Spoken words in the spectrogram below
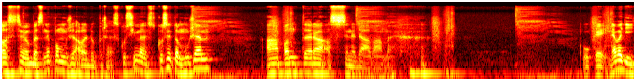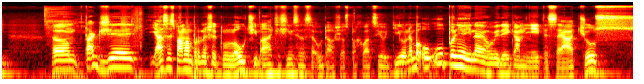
uh, sice mi vůbec nepomůže, ale dobře, zkusíme, zkusit to můžem, a Pantera asi nedáváme. OK, nevadí. Um, takže já se s váma pro dnešek loučím a těším se zase u dalšího splachovacího dílu nebo u úplně jiného videjka. Mějte se a čus.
